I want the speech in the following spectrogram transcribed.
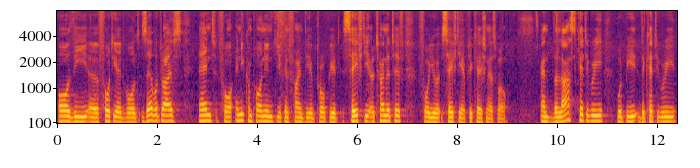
or the uh, 48 volt servo drives. And for any component, you can find the appropriate safety alternative for your safety application as well. And the last category would be the category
